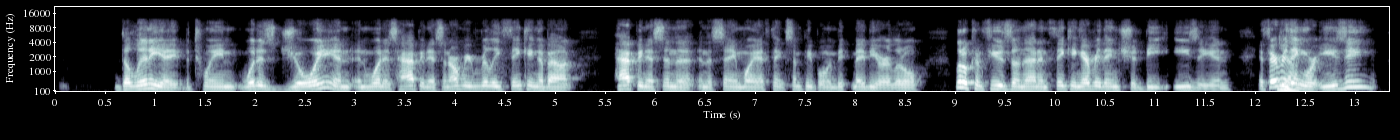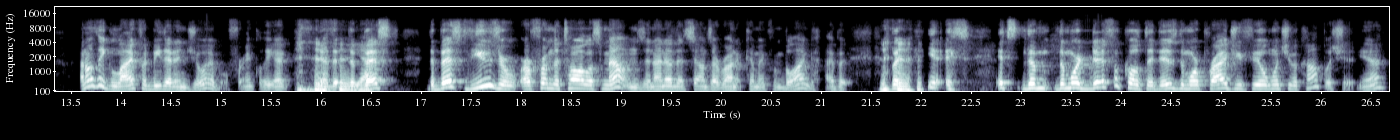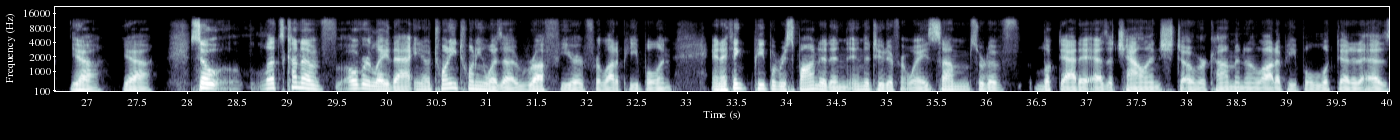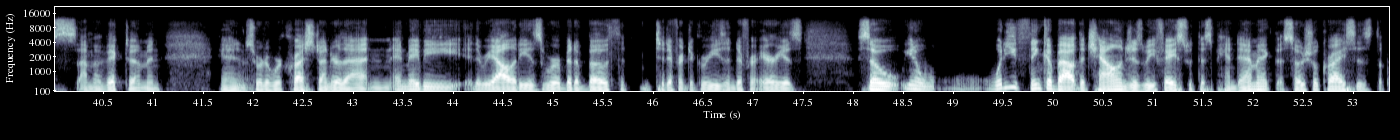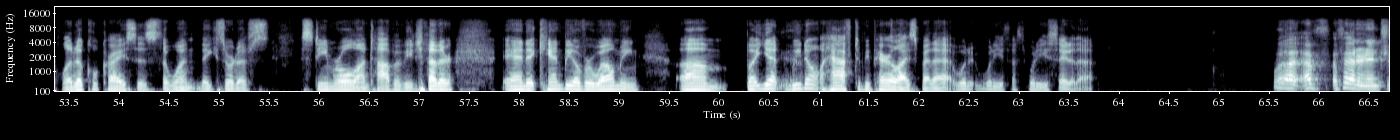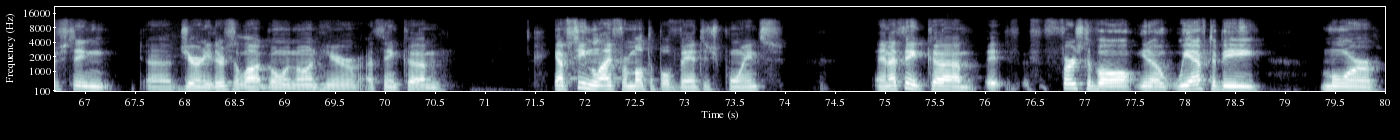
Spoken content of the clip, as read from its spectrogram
delineate between what is joy and, and what is happiness. And are we really thinking about happiness in the, in the same way? I think some people maybe are a little little confused on that and thinking everything should be easy. And if everything yeah. were easy, I don't think life would be that enjoyable, frankly. I, you know, the, the yeah. best the best views are, are from the tallest mountains. And I know that sounds ironic coming from blind guy, but but yeah, it's it's the the more difficult it is, the more pride you feel once you accomplish it. Yeah. Yeah. Yeah. So let's kind of overlay that. You know, 2020 was a rough year for a lot of people. And and I think people responded in, in the two different ways. Some sort of looked at it as a challenge to overcome, and a lot of people looked at it as I'm a victim and and sort of were crushed under that. And and maybe the reality is we're a bit of both to different degrees in different areas. So, you know, what do you think about the challenges we faced with this pandemic, the social crisis, the political crisis, the one they sort of steamroll on top of each other, and it can be overwhelming. Um, but yet yeah. we don't have to be paralyzed by that. What, what do you what do you say to that? Well, I've I've had an interesting uh, journey. There's a lot going on here. I think um, yeah, I've seen life from multiple vantage points, and I think um, it, first of all, you know, we have to be more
